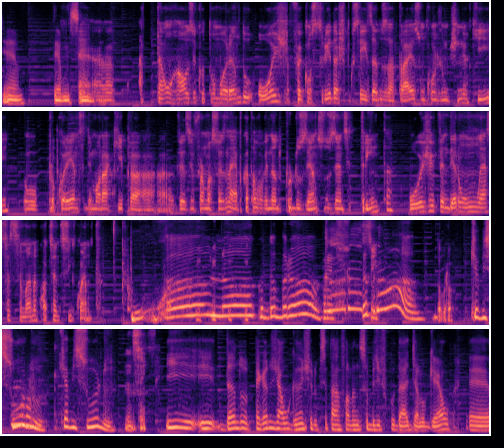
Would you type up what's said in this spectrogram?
É, é, é um É, incêndio. A, townhouse que eu tô morando hoje foi construída acho que seis anos atrás, um conjuntinho aqui. Eu procurei antes de morar aqui pra ver as informações. Na época estavam vendendo por 200, 230. Hoje venderam um essa semana 450. Ô, louco, dobrou. Sim. Dobrou. Dobrou. Que absurdo, que absurdo. Sim. E, e dando, pegando já o gancho do que você estava falando sobre dificuldade de aluguel, é,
